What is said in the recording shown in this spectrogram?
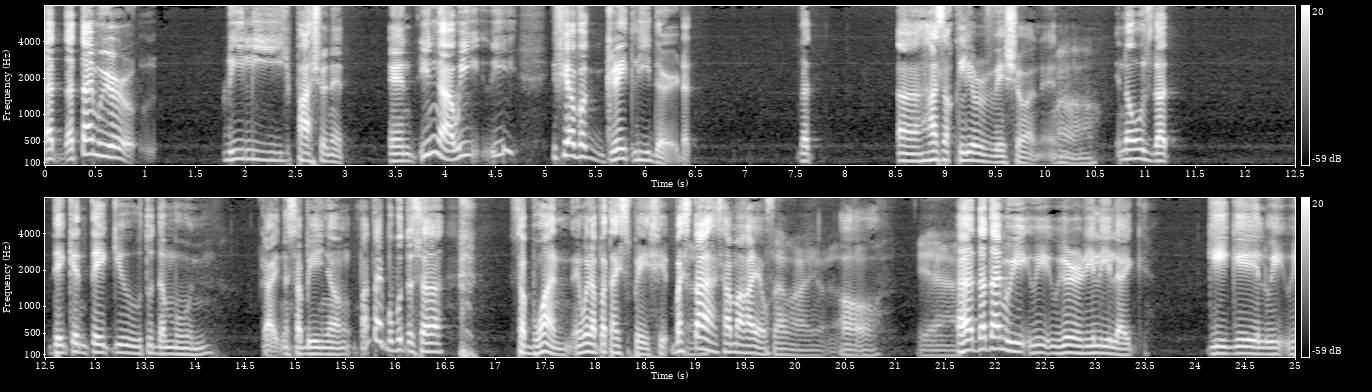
at that time, we were really passionate. And yun nga, we, we if you have a great leader that that uh, has a clear vision and Ah. knows that they can take you to the moon, kahit na sabihin niyang, paano tayo pupunta sa sa buwan? Eh, wala pa tayo spaceship. Basta, sama kayo. Sama kayo. Oo. Yeah. At that time, we, we, we were really like gigil. We, we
